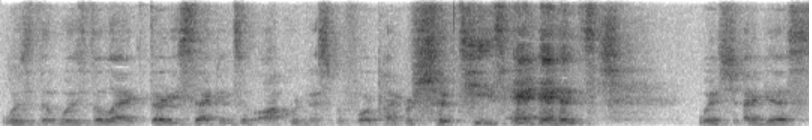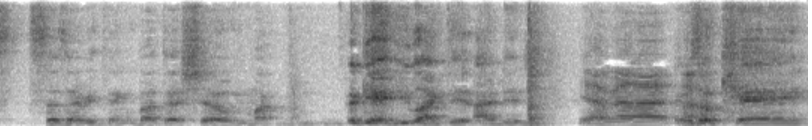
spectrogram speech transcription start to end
Was the was the like 30 seconds of awkwardness before Piper shook T's hands, which I guess says everything about that show. My, again, you liked it, I didn't. Yeah, man. I, It was okay.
